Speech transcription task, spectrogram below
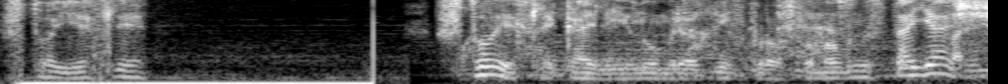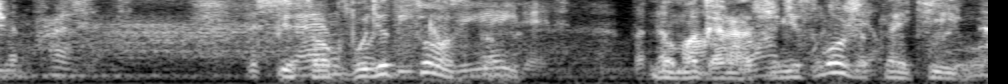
Что если... Что если Кайлин умрет не в прошлом, а в настоящем? Песок будет создан, но Магараджа не сможет найти его.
